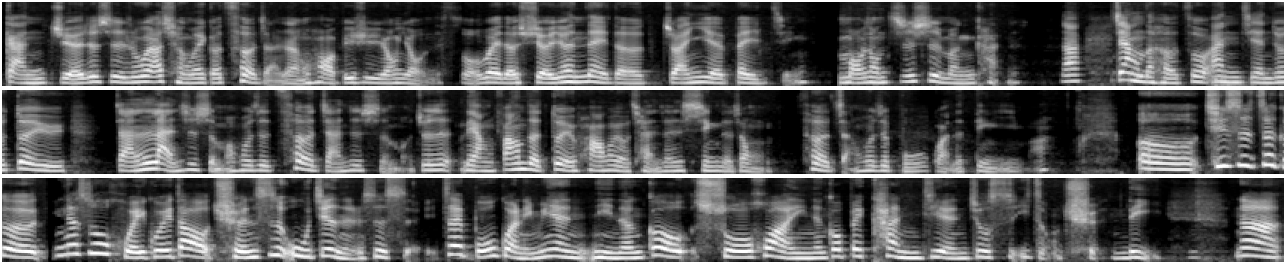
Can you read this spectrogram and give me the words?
感觉，就是如果要成为一个策展人的话，我必须拥有所谓的学院内的专业背景，某种知识门槛。那这样的合作案件，就对于展览是什么，或者策展是什么，就是两方的对话会有产生新的这种策展或者博物馆的定义吗？呃，其实这个应该说回归到诠释物件的人是谁，在博物馆里面，你能够说话，你能够被看见，就是一种权利。嗯、那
